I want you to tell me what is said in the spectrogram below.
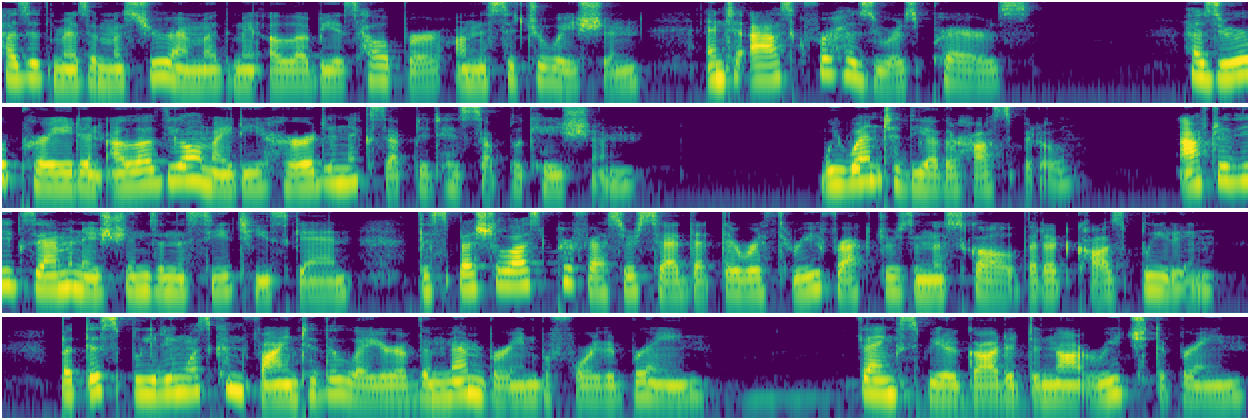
Hazrat Mirza Masroor Ahmad, may Allah be his helper, on the situation and to ask for Hazur's prayers. Hazur prayed, and Allah the Almighty heard and accepted his supplication. We went to the other hospital. After the examinations and the CT scan, the specialized professor said that there were three fractures in the skull that had caused bleeding, but this bleeding was confined to the layer of the membrane before the brain. Thanks be to God, it did not reach the brain.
